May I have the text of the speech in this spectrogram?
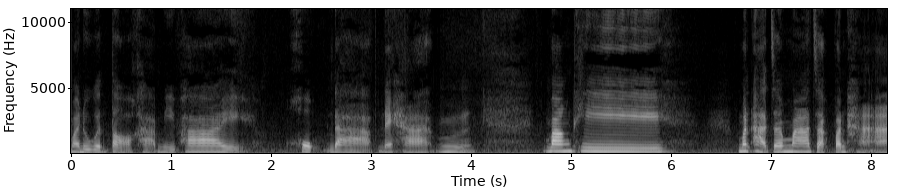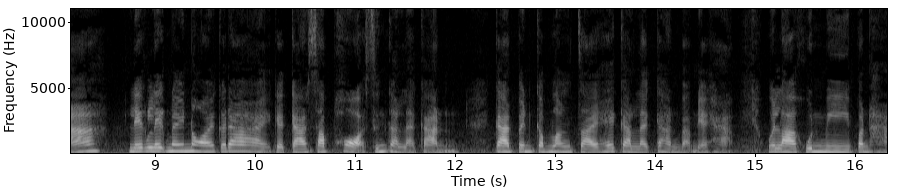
มาดูกันต่อค่ะ มีไพ่หกดาบนะคะอืมบางทีมันอาจจะมาจากปัญหาเล็กๆ น้อยๆ ก็ได้กับการซัพพอร์ตซึ่งกันและกัน การเป็นกำลังใจให้กันและกันแบบนี้ค่ะ เวลาคุณมีปัญหา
